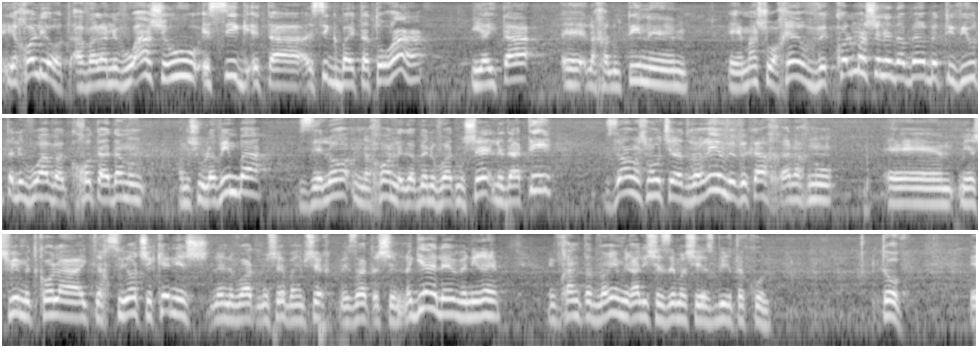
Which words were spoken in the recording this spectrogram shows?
יכול להיות, אבל הנבואה שהוא השיג, ה... השיג בה את התורה היא הייתה uh, לחלוטין אה, משהו אחר, וכל מה שנדבר בטבעיות הנבואה והכוחות האדם המשולבים בה, זה לא נכון לגבי נבואת משה. לדעתי, זו המשמעות של הדברים, ובכך אנחנו אה, מיישבים את כל ההתייחסויות שכן יש לנבואת משה בהמשך, בעזרת השם. נגיע אליהם ונראה, נבחן את הדברים, נראה לי שזה מה שיסביר את הכל. טוב, אה,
